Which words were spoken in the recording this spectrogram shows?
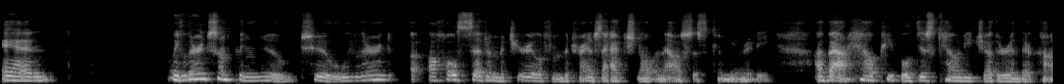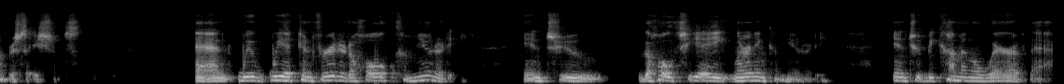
And we learned something new too. We learned a, whole set of material from the transactional analysis community about how people discount each other in their conversations. And we, we had converted a whole community into the whole TA learning community into becoming aware of that.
